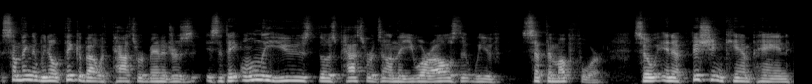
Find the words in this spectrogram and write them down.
something that we don't think about with password managers is that they only use those passwords on the URLs that we've set them up for. So in a phishing campaign,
